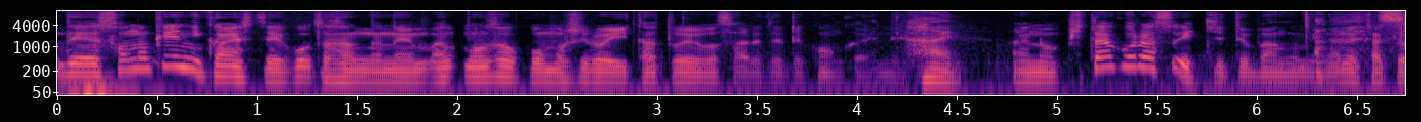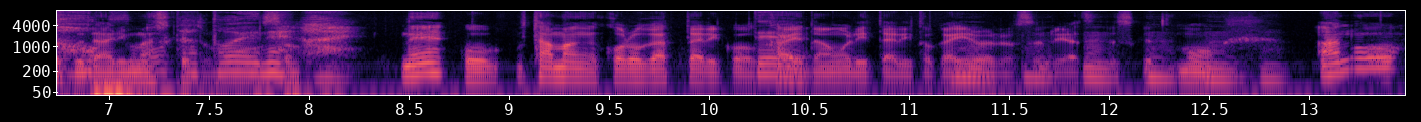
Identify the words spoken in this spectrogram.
で、その件に関して、ゴータさんがね、まものすごく面白い例えをされてて、今回ね、はい。あの、ピタゴラスイッチっていう番組がね、他局でありますけども、ね。はい。ね、こう、球が転がったり、こう、で階段降りたりとかいろいろするやつですけども。あの、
